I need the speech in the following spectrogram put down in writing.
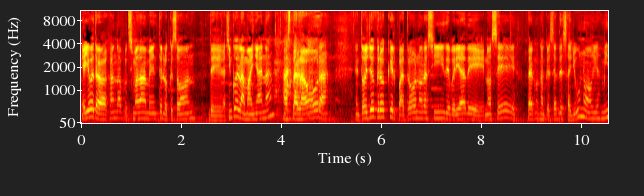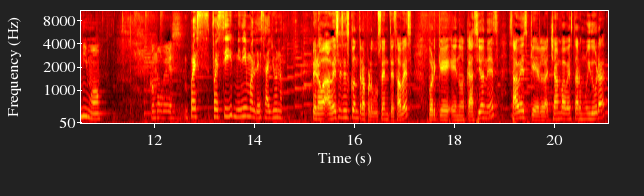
ya llevo trabajando aproximadamente lo que son de las 5 de la mañana hasta la hora. Entonces yo creo que el patrón ahora sí debería de, no sé, darnos aunque sea el desayuno, es mínimo. ¿Cómo ves? Pues, pues sí, mínimo el desayuno pero a veces es contraproducente, ¿sabes? Porque en ocasiones sabes que la chamba va a estar muy dura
